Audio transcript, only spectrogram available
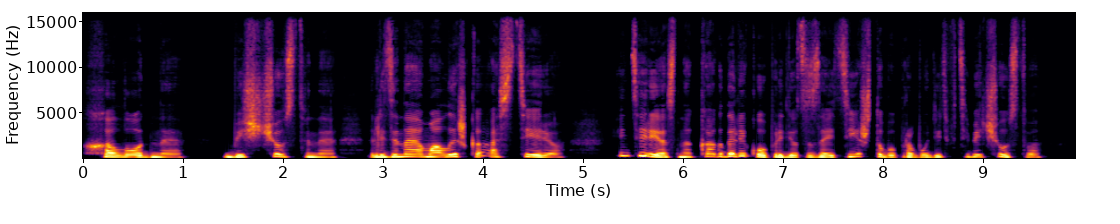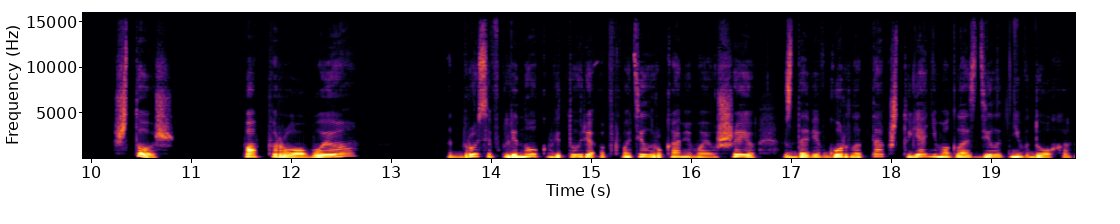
Холодная, бесчувственная, ледяная малышка Астерио. Интересно, как далеко придется зайти, чтобы пробудить в тебе чувства? Что ж, попробую. Отбросив клинок, Витория обхватил руками мою шею, сдавив горло так, что я не могла сделать ни вдоха.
